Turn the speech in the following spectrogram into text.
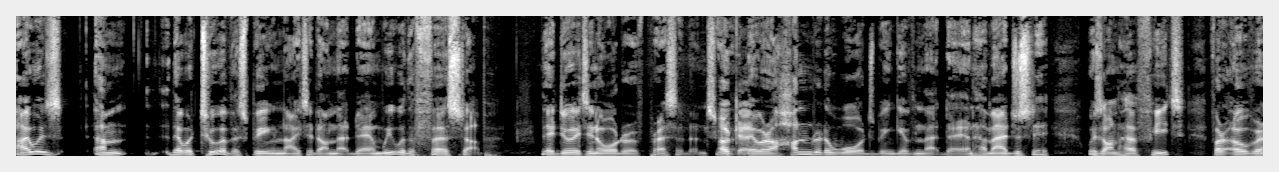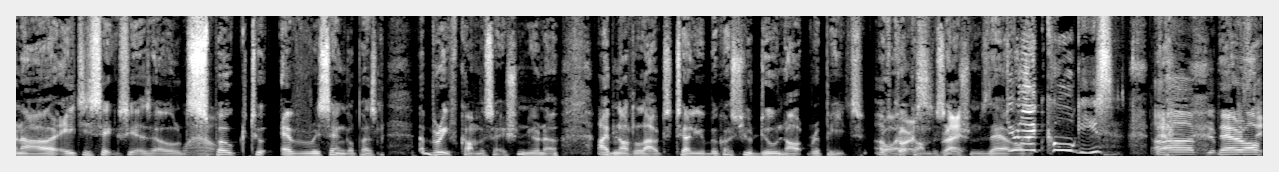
I was. Um, there were two of us being knighted on that day, and we were the first up. They do it in order of precedence. Okay. There were a hundred awards being given that day, and Her Majesty was on her feet for over an hour, 86 years old, spoke to every single person. A brief conversation, you know. I'm not allowed to tell you because you do not repeat Of royal course, conversations. They're Do you of- like corgis? please. Uh, They're off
